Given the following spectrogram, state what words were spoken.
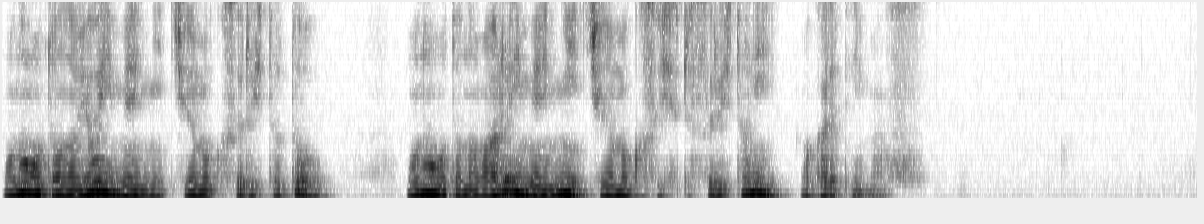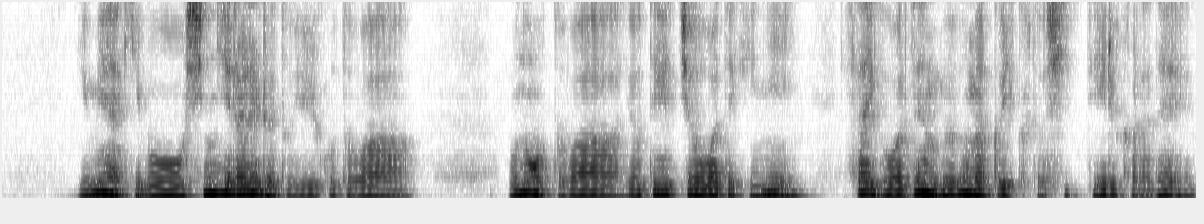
物事の良い面に注目する人と物事の悪い面に注目する人に分かれています。夢や希望を信じられるということは、物事は予定調和的に最後は全部うまくいくと知っているからで、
